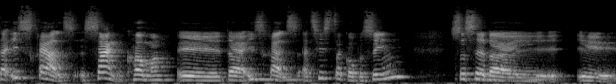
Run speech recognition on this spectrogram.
da Israels sang kommer, øh, da Israels artister går på scenen, så sætter øh, øh,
